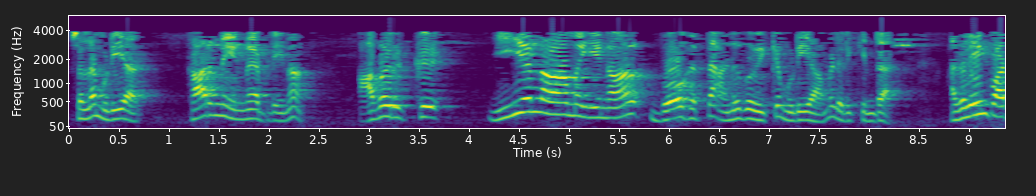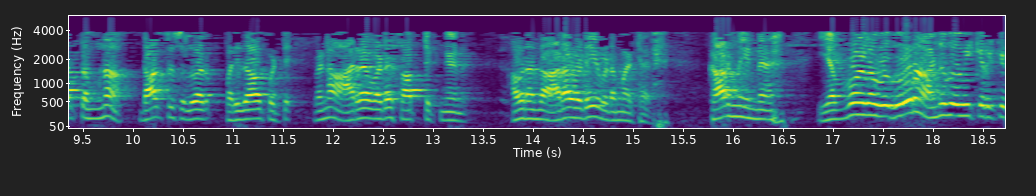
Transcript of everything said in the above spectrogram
சொல்ல முடியாது. காரணம் என்ன அப்படின்னா அவருக்கு இயலாமையினால் போகத்தை அனுபவிக்க முடியாமல் இருக்கின்றார். அதுலயும் பார்த்தோம்னா டாக்டர் சொல்லுவார் பரிதாபப்பட்டு வேணா அறவடை சாப்பிட்டுக்குங்கன்னு. அவர் அந்த அறவடையை விட மாட்டார் காரணம் என்ன? எவ்வளவு தூரம் அனுபவிக்கிறதுக்கு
